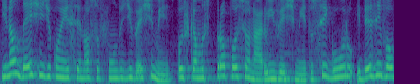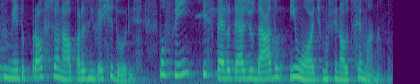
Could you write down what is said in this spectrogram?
E não deixem de conhecer nosso fundo de investimento. Buscamos proporcionar o investimento seguro e desenvolvimento profissional para os investidores. Por fim, espero ter ajudado e um ótimo final de semana.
